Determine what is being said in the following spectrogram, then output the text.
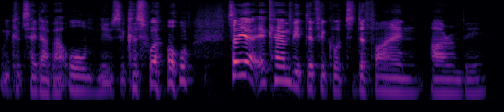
we could say that about all music as well. So yeah, it can be difficult to define R and B.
